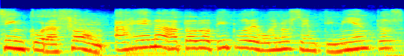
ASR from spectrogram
sin corazón, ajena a todo tipo de buenos sentimientos,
